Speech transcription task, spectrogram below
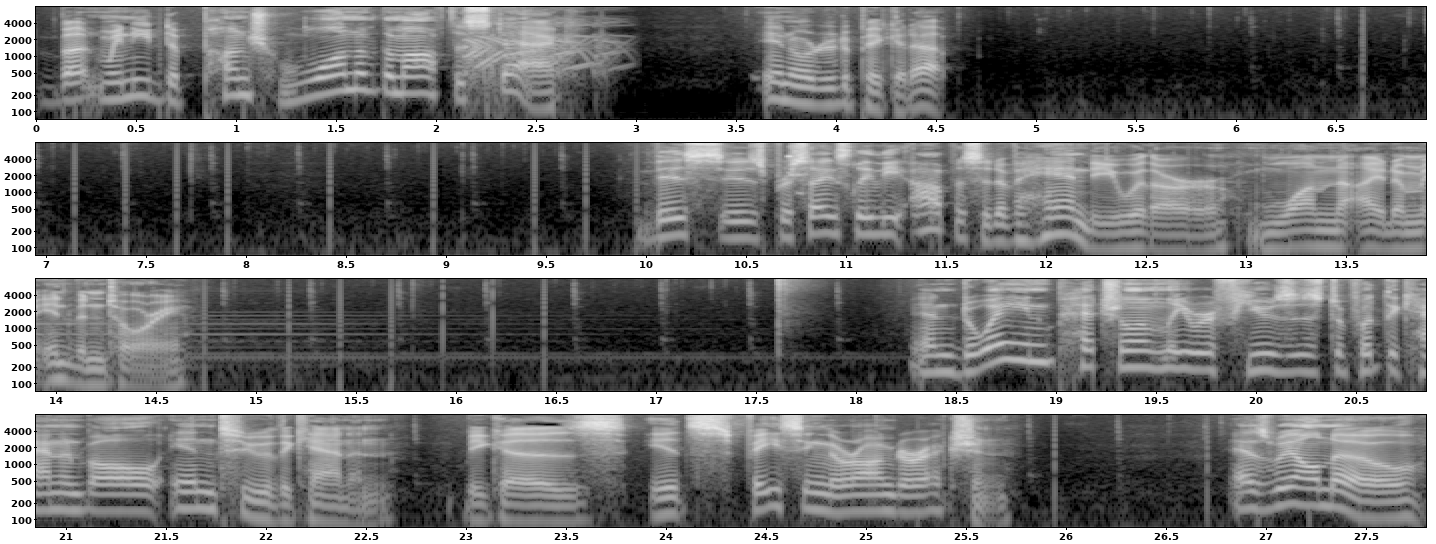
but we need to punch one of them off the stack in order to pick it up. This is precisely the opposite of handy with our one item inventory. And Dwayne petulantly refuses to put the cannonball into the cannon because it's facing the wrong direction. As we all know,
